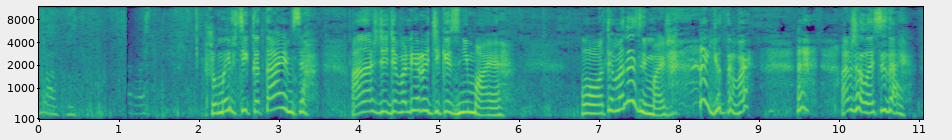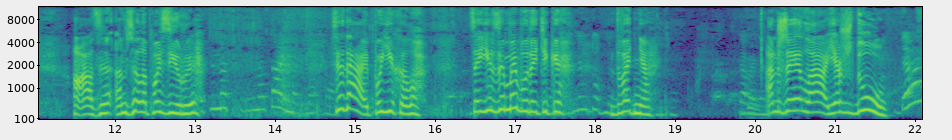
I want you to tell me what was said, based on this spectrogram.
Дякую. Що ми всі катаємося, а наш дядя Валера тільки знімає. О, ти мене знімаєш? Я тебе. Анжела, сідай. А, Анжела позірує. Ти на, на таймер. Сідай, поїхала. Це її зими буде тільки два дня. Анжела, я жду. Да.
